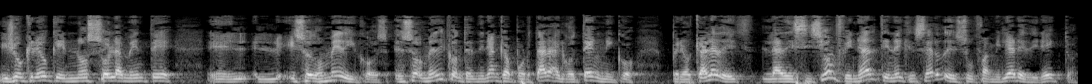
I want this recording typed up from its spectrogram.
y yo creo que no solamente esos dos médicos, esos médicos tendrían que aportar algo técnico, pero acá la, la decisión final tiene que ser de sus familiares directos.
